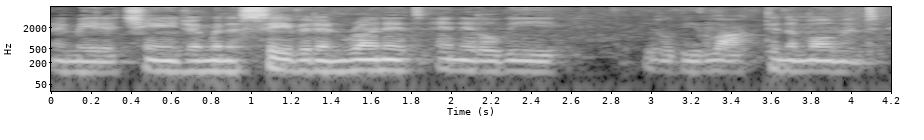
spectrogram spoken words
I made a change. I'm going to save it and run it, and it'll be it'll be locked in a moment.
